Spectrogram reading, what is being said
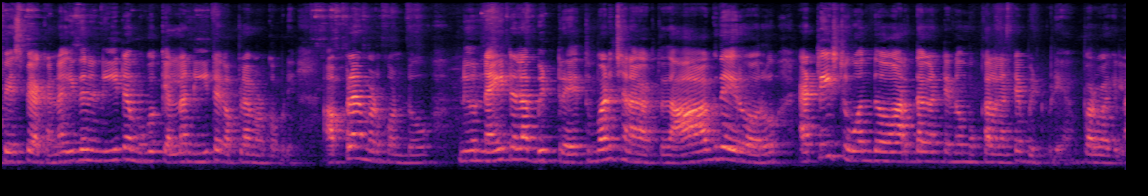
ಫೇಸ್ ಪ್ಯಾಕನ್ನು ಇದನ್ನು ನೀಟಾಗಿ ಮುಖಕ್ಕೆಲ್ಲ ನೀಟಾಗಿ ಅಪ್ಲೈ ಮಾಡ್ಕೊಂಬಿಡಿ. ಅಪ್ಲೈ ಮಾಡಿಕೊಂಡು ನೀವು ನೈಟೆಲ್ಲ ಬಿಟ್ಟರೆ ತುಂಬಾ ಚೆನ್ನಾಗಾಗ್ತದೆ. ಆಗದೇ ಇರೋರು ಅಟ್ಲೀಸ್ಟ್ ಒಂದು ಅರ್ಧ ಗಂಟೆನೋ ಮುಕ್ಕಾಲು ಗಂಟೆ ಬಿಟ್ಬಿಡಿ, ಪರವಾಗಿಲ್ಲ.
